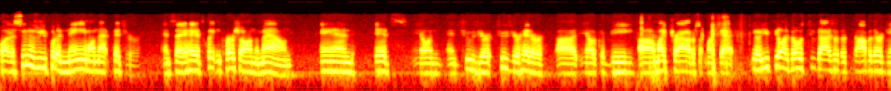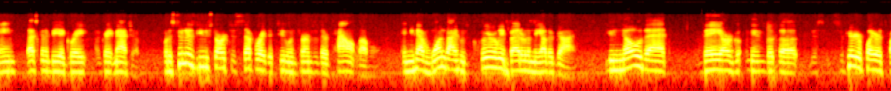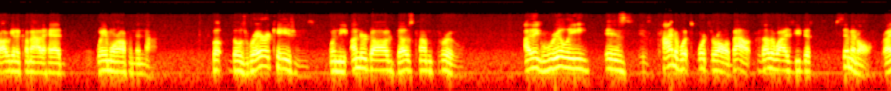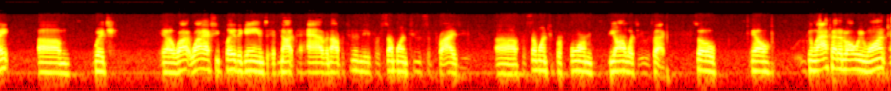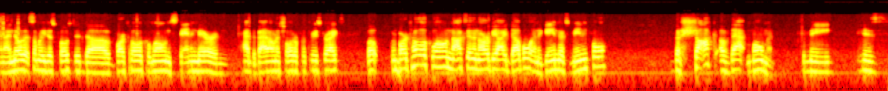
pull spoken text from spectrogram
But as soon as we put a name on that pitcher and say, hey, it's Clayton Kershaw on the mound, and it's you know, and, and choose your choose your hitter. Uh, you know, it could be uh, Mike Trout or something like that. You know, you feel like those two guys are at the top of their game. That's going to be a great a great matchup. But as soon as you start to separate the two in terms of their talent level, and you have one guy who's clearly better than the other guy, you know that they are. I mean, the, the, the superior player is probably going to come out ahead way more often than not. But those rare occasions when the underdog does come through, I think really is is kind of what sports are all about. Because otherwise, you just sim it all, right? Um, which you know, why why actually play the games if not to have an opportunity for someone to surprise you, uh, for someone to perform beyond what you expect. So, you know, we can laugh at it all we want, and I know that somebody just posted uh, Bartolo Colon standing there and had the bat on his shoulder for three strikes. When Bartolo Colon knocks in an RBI double in a game that's meaningful, the shock of that moment to me is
